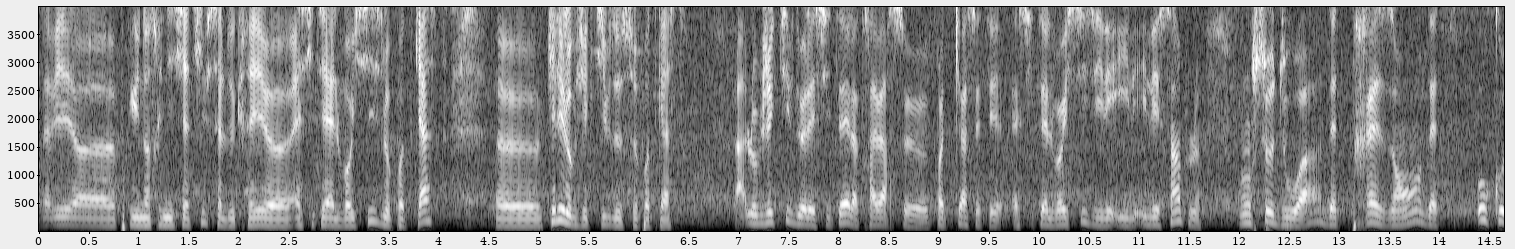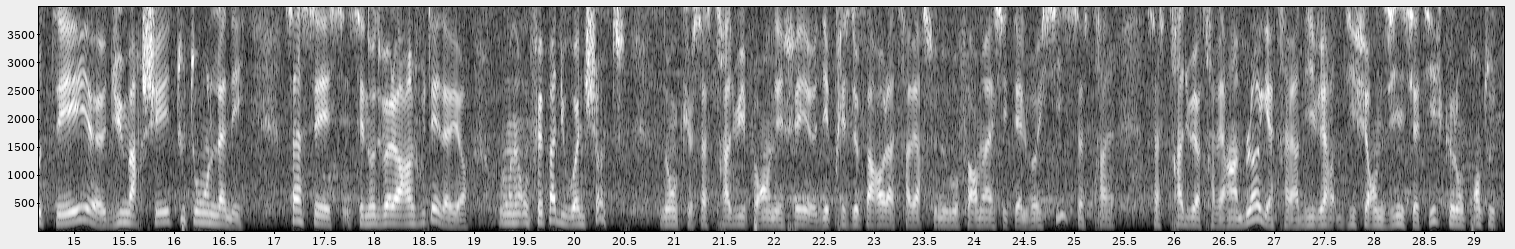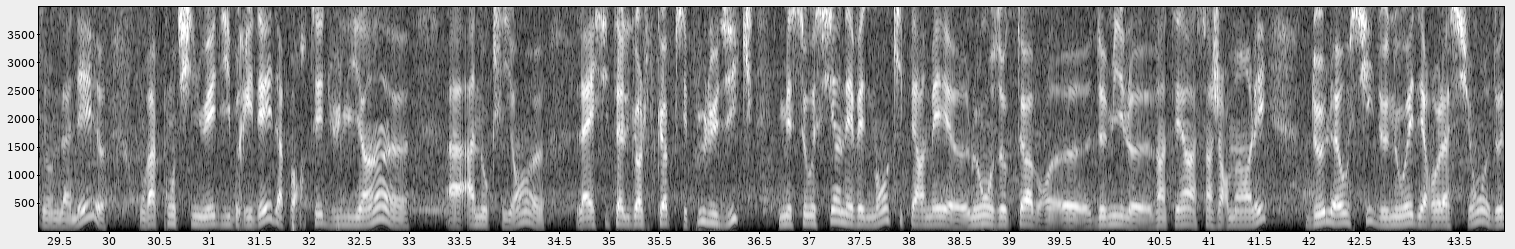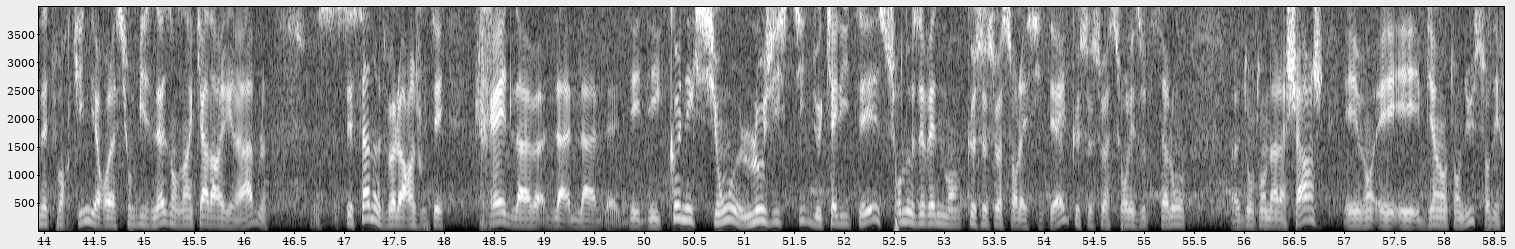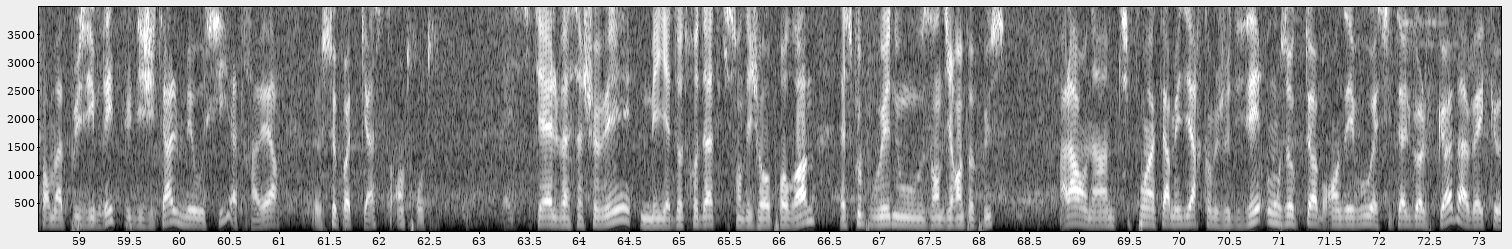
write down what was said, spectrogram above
Vous avez pris une autre initiative, celle de créer SITL Voices, le podcast. Quel est l'objectif de ce podcast? Bah, L'objectif de l'SITL à travers ce podcast SITL Voices, il est, simple. On se doit d'être présent, d'être aux côtés du marché tout au long de l'année. Ça, c'est notre valeur ajoutée d'ailleurs. On ne fait pas du one-shot. Donc ça se traduit par en effet euh, des prises de parole à travers ce nouveau format SITL Voices, ça se, traduit à travers un blog, à travers différentes initiatives que l'on prend tout au long de l'année. Euh, on va continuer d'hybrider, d'apporter du lien euh, à, nos clients. La SITL Golf Cup, c'est plus ludique, mais c'est aussi un événement qui permet le 11 octobre 2021 à Saint-Germain-en-Laye de là aussi de nouer des relations de networking, des relations business dans un cadre agréable. C'est ça notre valeur ajoutée créer des, connexions logistiques de qualité sur nos événements, que ce soit sur la CITL, que ce soit sur les autres salons euh, dont on a la charge, et, et, bien entendu sur des formats plus hybrides, plus digital, mais aussi à travers euh, ce podcast, entre autres. La CITL va s'achever, mais il y a d'autres dates qui sont déjà au programme. Est-ce que vous pouvez nous en dire un peu plus? Alors, on a un petit point intermédiaire, comme je disais. 11 octobre, rendez-vous à CITL Golf Cup avec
